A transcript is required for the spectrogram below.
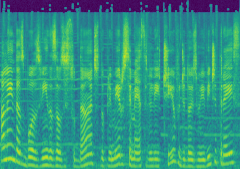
Além das boas-vindas aos estudantes do primeiro semestre letivo de 2023,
